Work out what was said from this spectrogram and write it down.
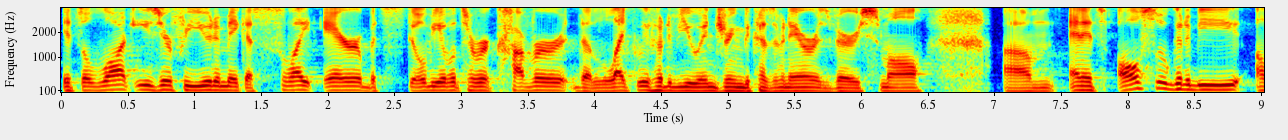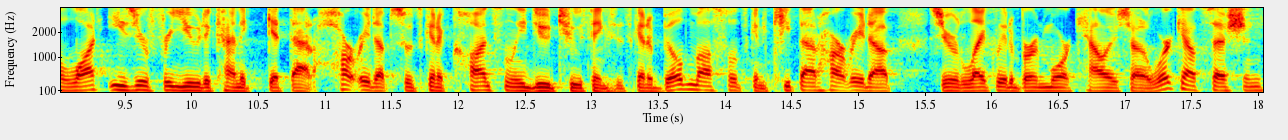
It's a lot easier for you to make a slight error, but still be able to recover. The likelihood of you injuring because of an error is very small. Um, and it's also going to be a lot easier for you to kind of get that heart rate up. So it's going to constantly do two things it's going to build muscle, it's going to keep that heart rate up. So you're likely to burn more calories out workout session,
